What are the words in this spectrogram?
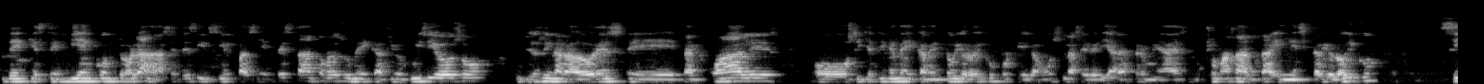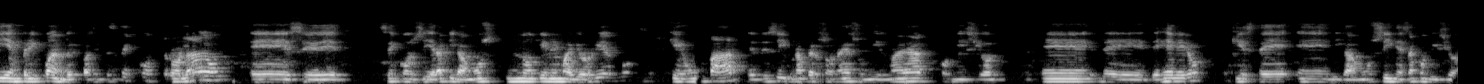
de que estén bien controladas, es decir, si el paciente está tomando su medicación juicioso, utiliza inhaladores eh, tal cuales, o si ya tiene medicamento biológico porque, digamos, la severidad de la enfermedad es mucho más alta y necesita biológicos, siempre y cuando el paciente esté controlado, eh, se, se considera que, digamos, no tiene mayor riesgo que un par, es decir, una persona de su misma edad, condición eh, de, género, que esté, eh, digamos, sin esa condición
